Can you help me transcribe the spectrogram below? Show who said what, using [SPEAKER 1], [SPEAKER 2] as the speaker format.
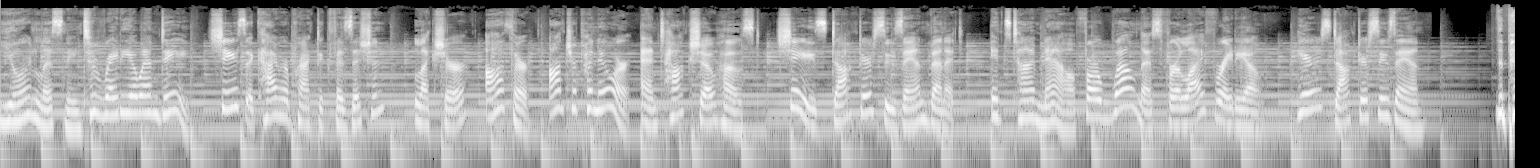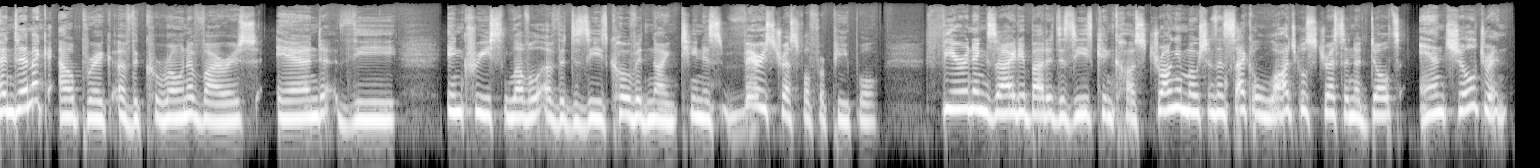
[SPEAKER 1] You're listening to Radio MD. She's a chiropractic physician, lecturer, author, entrepreneur, and talk show host. She's Dr. Susanne Bennett. It's time now for Wellness for Life Radio. Here's Dr. Susanne.
[SPEAKER 2] The pandemic outbreak of the coronavirus and the increased level of the disease, COVID 19, is very stressful for people. Fear and anxiety about a disease can cause strong emotions and psychological stress in adults and children.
